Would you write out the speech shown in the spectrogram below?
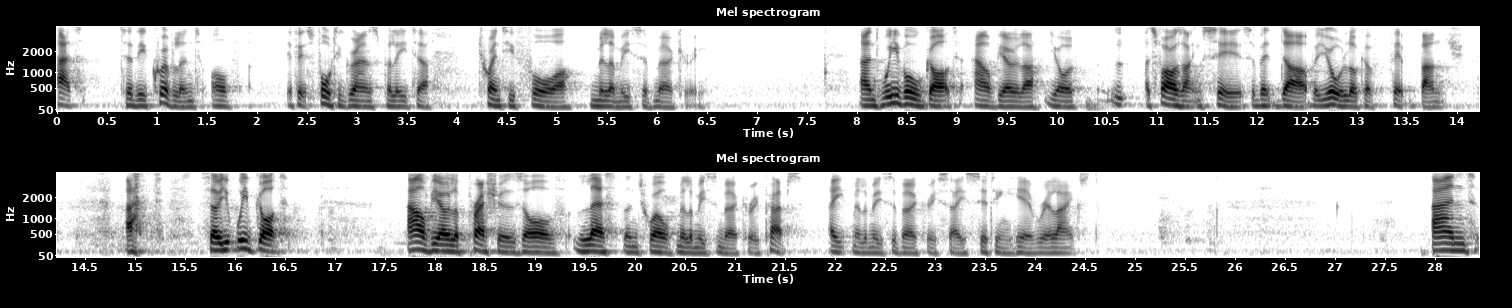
at to the equivalent of, if it's 40 grams per litre, 24 millimeters of mercury. And we've all got alveolar, your, as far as I can see, it's a bit dark, but you all look a fit bunch. And so we've got alveolar pressures of less than 12 millimeters of mercury, perhaps 8 millimeters of mercury, say, sitting here relaxed. And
